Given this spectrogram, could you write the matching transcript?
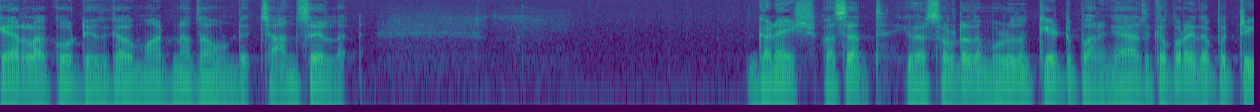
கேரளா கோர்ட் இதுக்காக மாட்டினா தான் உண்டு? சான்ஸே இல்லை. கணேஷ் வசந்த் இவர் சொல்கிறத முழுதும் கேட்டு பாருங்கள் அதுக்கப்புறம் இதை பற்றி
